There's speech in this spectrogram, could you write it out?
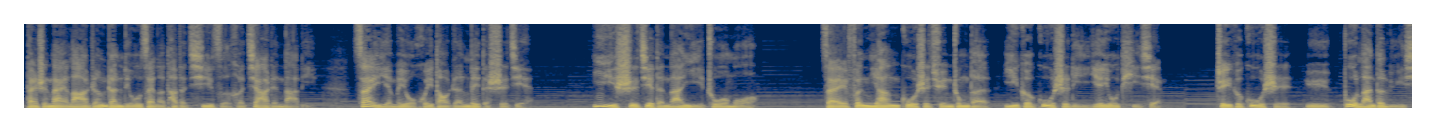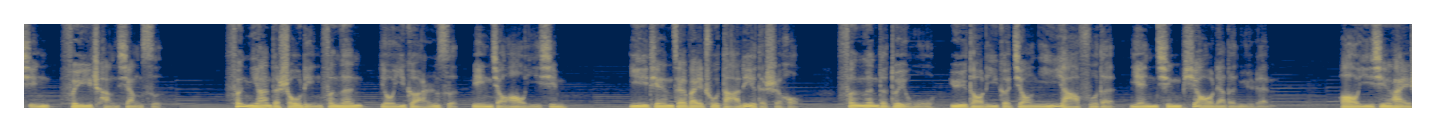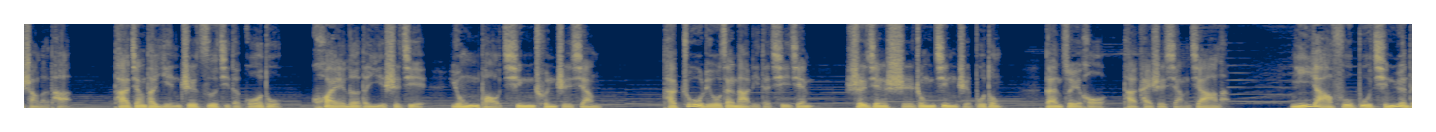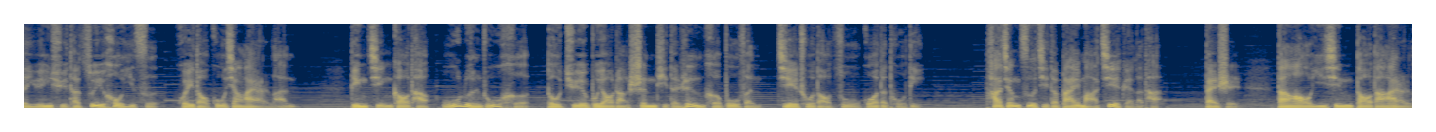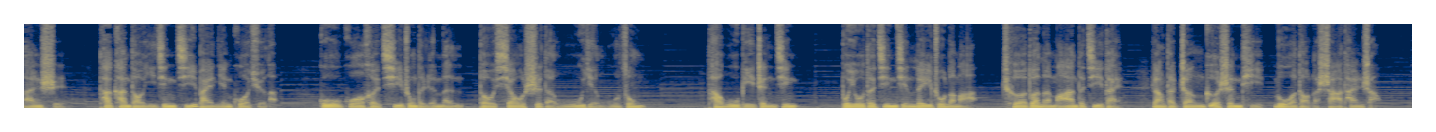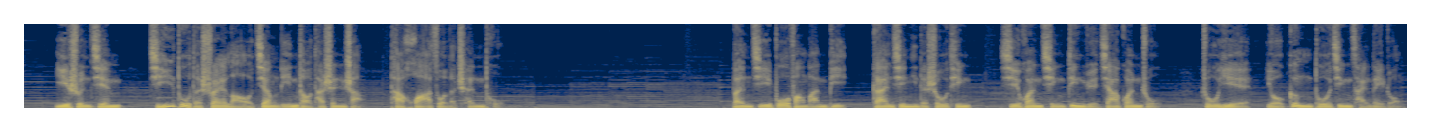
但是奈拉仍然留在了他的妻子和家人那里。再也没有回到人类的世界，异世界的难以捉摸，在芬尼安故事群中的一个故事里也有体现。这个故事与布兰的旅行非常相似。芬尼安的首领芬恩有一个儿子，名叫奥伊辛。一天在外出打猎的时候，芬恩的队伍遇到了一个叫尼亚夫的年轻漂亮的女人。奥伊辛爱上了她，他将她引至自己的国度——快乐的异世界。永葆青春之乡。他驻留在那里的期间，时间始终静止不动。但最后，他开始想家了。尼亚夫不情愿地允许他最后一次回到故乡爱尔兰，并警告他无论如何都绝不要让身体的任何部分接触到祖国的土地。他将自己的白马借给了他。但是，当奥伊辛到达爱尔兰时，他看到已经几百年过去了，故国和其中的人们都消失得无影无踪。他无比震惊，不由得紧紧勒住了马，扯断了马鞍的系带，让他整个身体落到了沙滩上。一瞬间，极度的衰老降临到他身上，他化作了尘土。本集播放完毕，感谢您的收听，喜欢请订阅加关注，主页有更多精彩内容。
